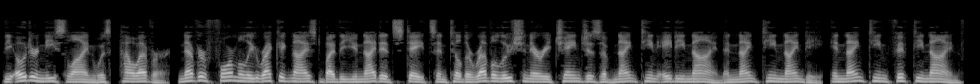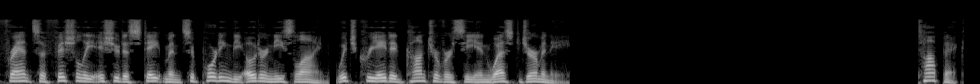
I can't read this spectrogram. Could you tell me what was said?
The Oder-Neisse line was, however, never formally recognized by the United States until the revolutionary changes of 1989 and 1990. In 1959, France officially issued a statement supporting the Oder-Neisse line, which created controversy in West Germany. Topic:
